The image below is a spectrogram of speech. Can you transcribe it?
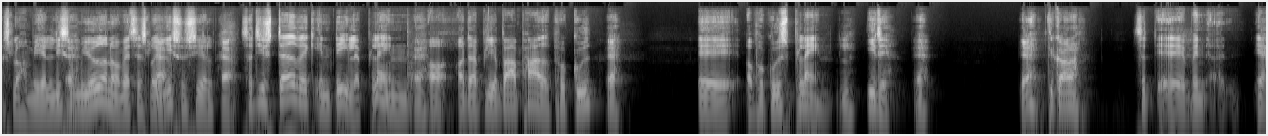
slå ham ihjel, ligesom Ja. jøderne var med til at slå Ja. Jesus ihjel, Ja. så er de jo stadigvæk en del af planen, Ja. og, og der bliver bare peget på Gud, Ja. øh, og på Guds plan mm. i det. Ja. Det gør der. Så, øh, men øh, ja,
